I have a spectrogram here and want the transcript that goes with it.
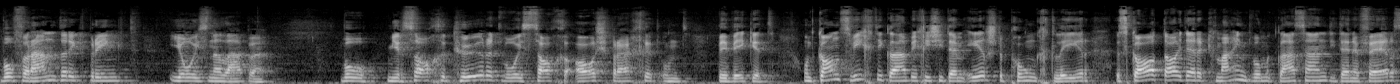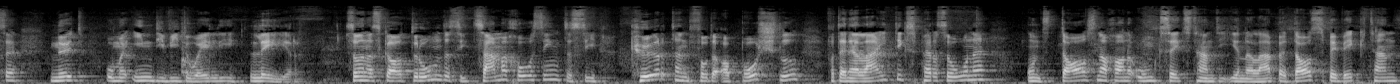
die Veränderung bringt in unserem Leben. Wo wir Sachen hören, wo uns Sachen ansprechen und bewegen. Und ganz wichtig, glaube ich, ist in dem ersten Punkt Lehre. Es geht da in dieser Gemeinde, wo wir gelesen haben, in diesen Versen, nicht um eine individuelle Lehre. Sondern es geht darum, dass sie zusammengekommen sind, dass sie gehört haben von den Aposteln, von diesen Leitungspersonen und das nachher umgesetzt haben in ihrem Leben, das bewegt haben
